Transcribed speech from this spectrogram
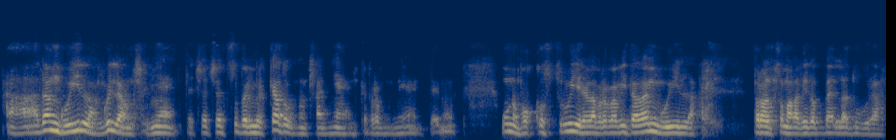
ad Anguilla, Anguilla non c'è niente, cioè c'è il supermercato che non c'è niente, proprio niente. No? Uno può costruire la propria vita ad Anguilla, però insomma la vedo bella dura,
